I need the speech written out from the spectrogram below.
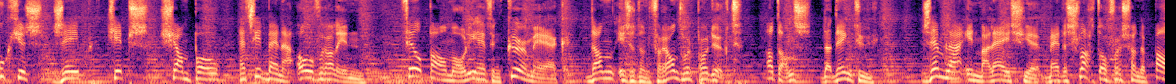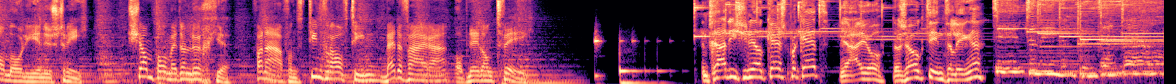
Koekjes, zeep, chips, shampoo, het zit bijna overal in. Veel palmolie heeft een keurmerk. Dan is het een verantwoord product. Althans, dat denkt u. Zembla in Maleisië, bij de slachtoffers van de palmolie-industrie. Shampoo met een luchtje. Vanavond tien voor half tien bij de VARA op Nederland 2. Een traditioneel kerstpakket? Ja joh, dat is ook Tintelingen. Tintelingen.nl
